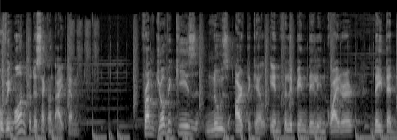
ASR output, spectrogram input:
Moving on to the second item. From Jovic Yee's news article in Philippine Daily Inquirer dated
